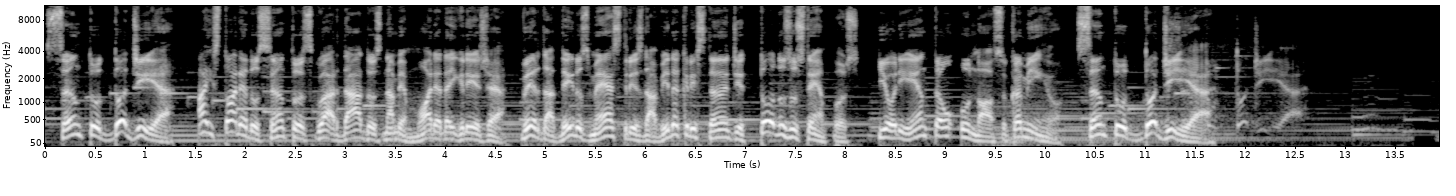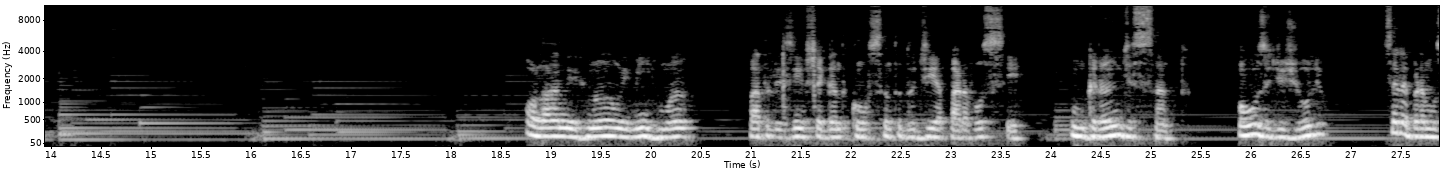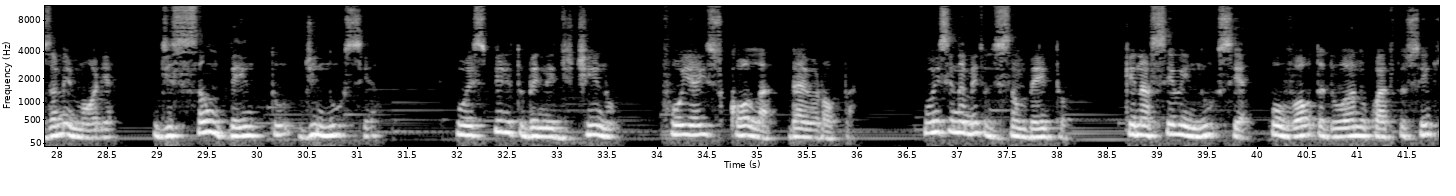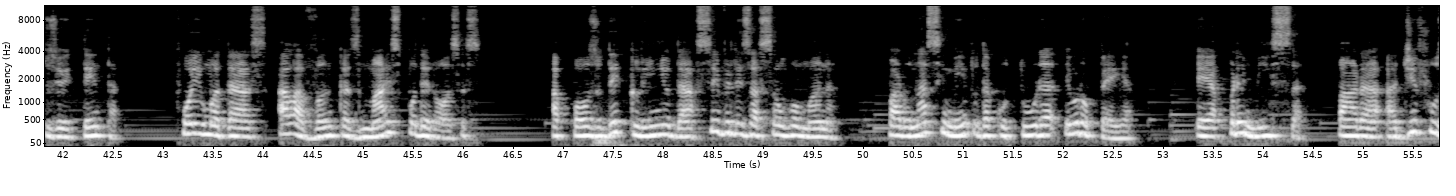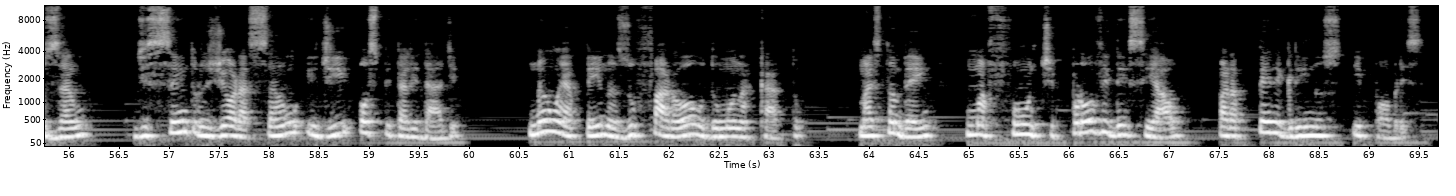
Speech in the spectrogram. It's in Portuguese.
Santo do Dia. A história dos santos guardados na memória da Igreja, verdadeiros mestres da vida cristã de todos os tempos, que orientam o nosso caminho. Santo do Dia. Olá, meu irmão e minha irmã. Padrezinho chegando com o Santo do Dia para você. Um grande santo. 11 de julho, celebramos a memória de São Bento de Núrcia. O espírito beneditino foi a escola da Europa. O ensinamento de São Bento, que nasceu em Núrcia por volta do ano 480, foi uma das alavancas mais poderosas após o declínio da civilização romana para o nascimento da cultura europeia. É a premissa para a difusão de centros de oração e de hospitalidade. Não é apenas o farol do monacato, mas também uma fonte providencial para peregrinos e pobres.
